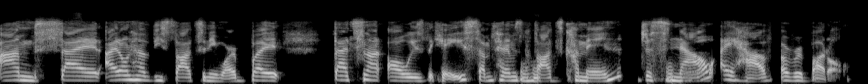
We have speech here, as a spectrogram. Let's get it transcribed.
I'm set. I don't have these thoughts anymore." But that's not always the case. Sometimes mm-hmm. thoughts come in. Just mm-hmm. now, I have a rebuttal.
